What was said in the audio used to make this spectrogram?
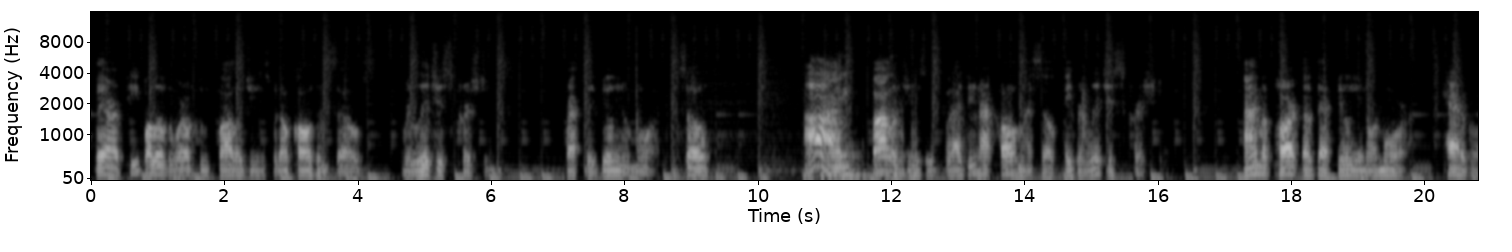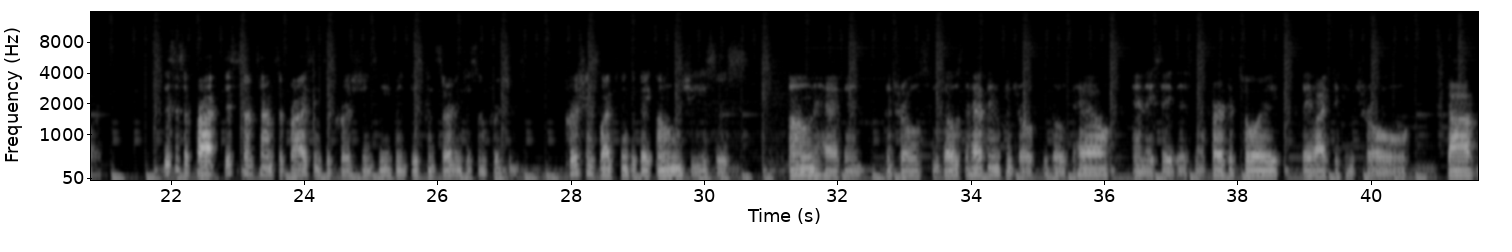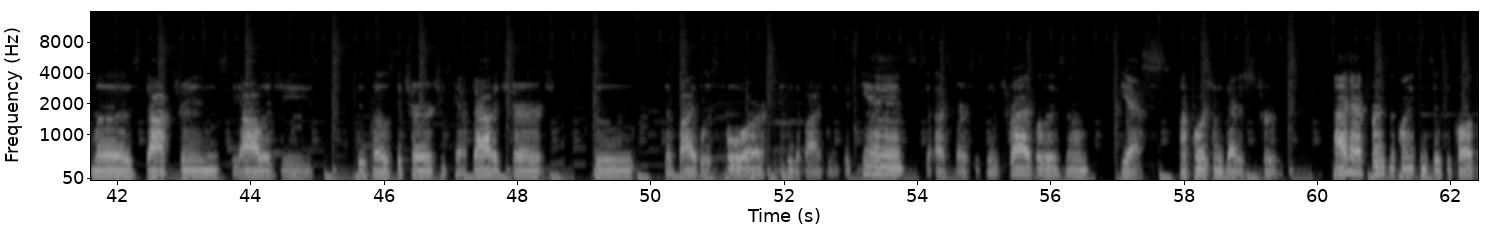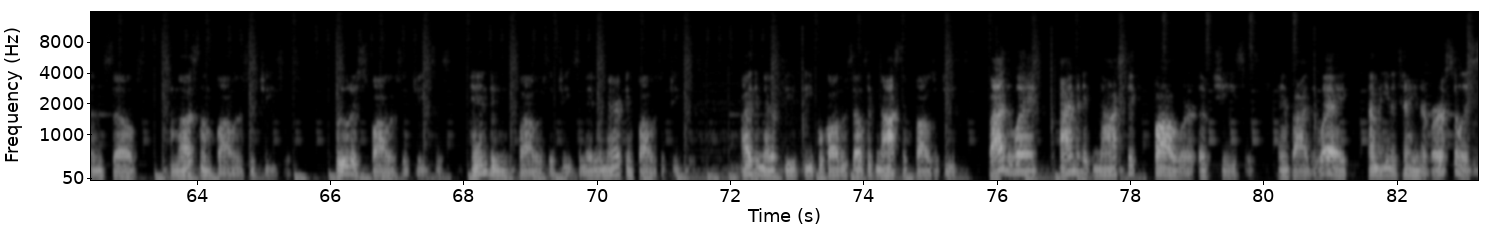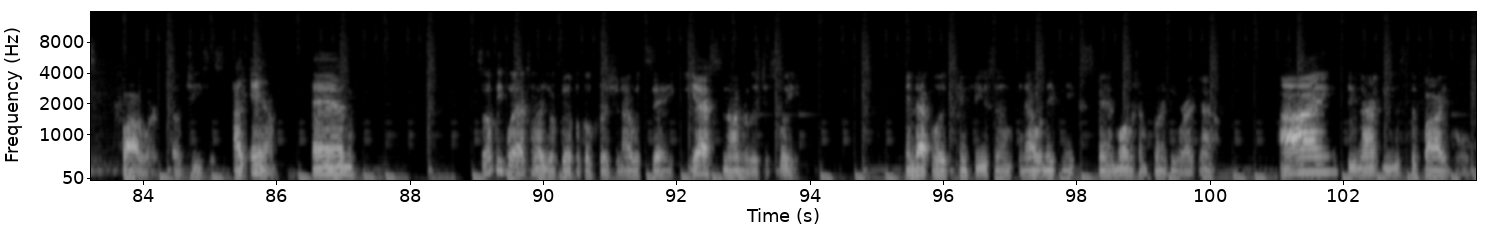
There are people all over the world who follow Jesus but don't call themselves religious Christians, perhaps a billion or more. So I follow Jesus, but I do not call myself a religious Christian. I'm a part of that billion or more category. This is a this is sometimes surprising to Christians and even disconcerting to some Christians. Christians like to think that they own Jesus, own heaven, controls who goes to heaven, controls who goes to hell, and they say there's no purgatory. They like to control dogmas, doctrines, theologies, who goes to church, who's kept out of church, who the Bible is for and who the Bible is against, the us versus them tribalism. Yes, unfortunately, that is true. I have friends and acquaintances who call themselves Muslim followers of Jesus, Buddhist followers of Jesus, Hindu followers of Jesus, Native American followers of Jesus. I've even met a few people call themselves agnostic followers of Jesus. By the way, I'm an agnostic follower of Jesus. And by the way, I'm a Unitarian Universalist follower of Jesus. I am. And some people ask me, Are you a biblical Christian? I would say, Yes, non religiously. And that would confuse them and that would make me expand more, which I'm going to do right now. I do not use the Bible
